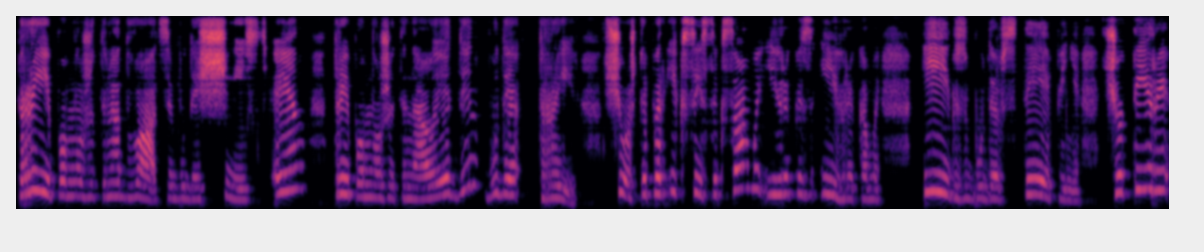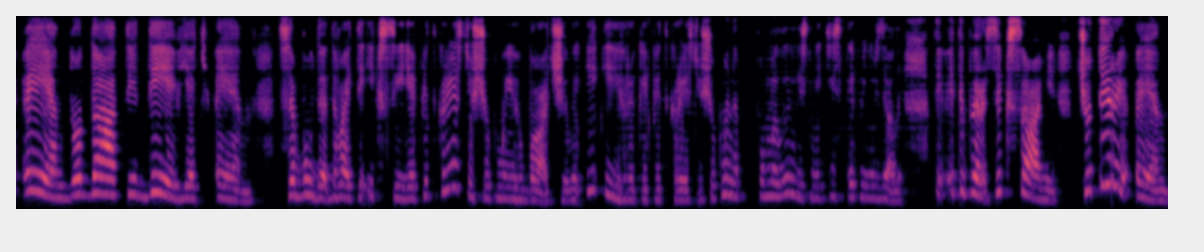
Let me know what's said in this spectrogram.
3 помножити на 2 це буде 6n. 3 помножити на 1 буде 3. Що ж, тепер ікси з іксами, y з ігреками. Х буде в степені 4n додати 9n. Це буде, давайте ікси я підкреслю, щоб ми їх бачили, і ігреки підкреслю, щоб ми не помилились, не ті степені взяли. І тепер з іксами 4n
